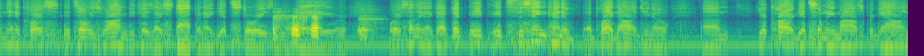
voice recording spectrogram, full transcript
And then, of course, it's always wrong because I stop and I get stories on the way or, or something like that. But it, it's the same kind of applied knowledge, you know. Um, your car gets so many miles per gallon.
